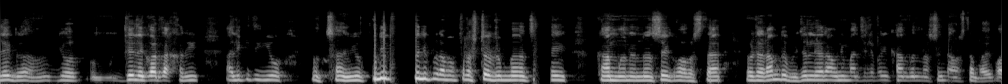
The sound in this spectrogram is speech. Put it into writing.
ले यो त्यसले गर्दाखेरि अलिकति यो यो कुनै पनि कुरामा प्रष्ट रूपमा चाहिँ काम गर्न नसकेको अवस्था एउटा राम्रो भिजन लिएर आउने मान्छेले पनि काम गर्न नसक्ने अवस्था भएको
